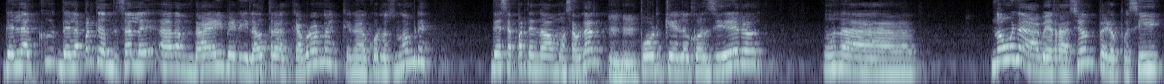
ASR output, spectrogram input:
De la, de la parte donde sale Adam Driver y la otra cabrona, que no me acuerdo su nombre. De esa parte no vamos a hablar. Porque lo considero una. No una aberración, pero pues sí.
